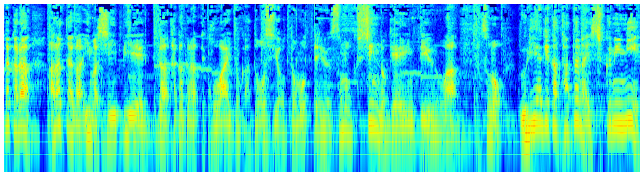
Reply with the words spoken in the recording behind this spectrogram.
だから、あなたが今 CPA が高くなって怖いとかどうしようと思っている、その真の原因っていうのは、その売り上げが立たない仕組みに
